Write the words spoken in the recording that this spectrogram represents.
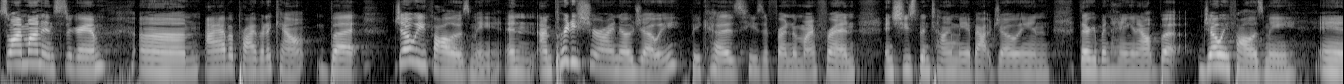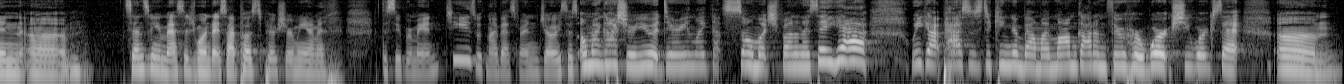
So I'm on Instagram. Um, I have a private account, but Joey follows me, and I'm pretty sure I know Joey because he's a friend of my friend, and she's been telling me about Joey, and they've been hanging out. But Joey follows me and um, sends me a message one day. So I post a picture of me. I'm at the Superman cheese with my best friend. Joey says, "Oh my gosh, are you at Darien Lake? That's so much fun!" And I say, "Yeah, we got passes to Kingdom Bound. My mom got them through her work. She works at." Um,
